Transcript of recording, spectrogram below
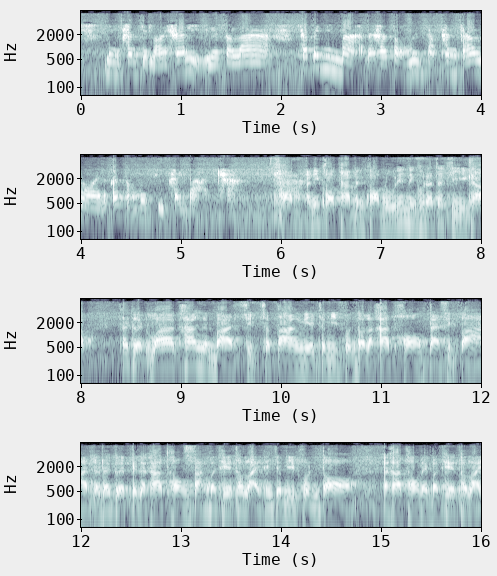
1,705เหรียญ US ดอลลาร์ถ้าเป็นเงินบาทนะคะ23,900 แล้วก็ 24,000 บาทค่ะครับอันนี้ขอถามเป็นความรู้นิดนึงคุณนัททีครับ ถ้าเกิดว่าค่าเงินบาท 10 สตางค์เนี่ยจะมีผลต่อราคาทอง 80 บาท แล้วถ้าเกิดเป็นราคาทองต่างประเทศเท่าไหร่ถึงจะมีผลต่อราคาทองในประเทศเท่าไหร่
